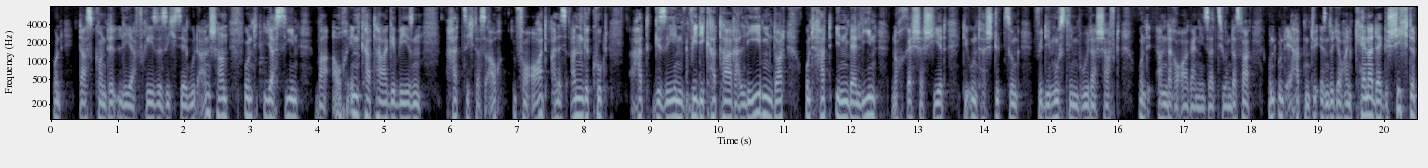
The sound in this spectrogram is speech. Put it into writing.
Und das konnte Lea Frese sich sehr gut anschauen. Und Yassin war auch in Katar gewesen, hat sich das auch vor Ort alles angeguckt, hat gesehen, wie die Katarer leben dort und hat in Berlin noch recherchiert die Unterstützung für die Muslimbrüderschaft und andere Organisationen. Das war, und, und er hat natürlich, ist natürlich auch ein Kenner der Geschichte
